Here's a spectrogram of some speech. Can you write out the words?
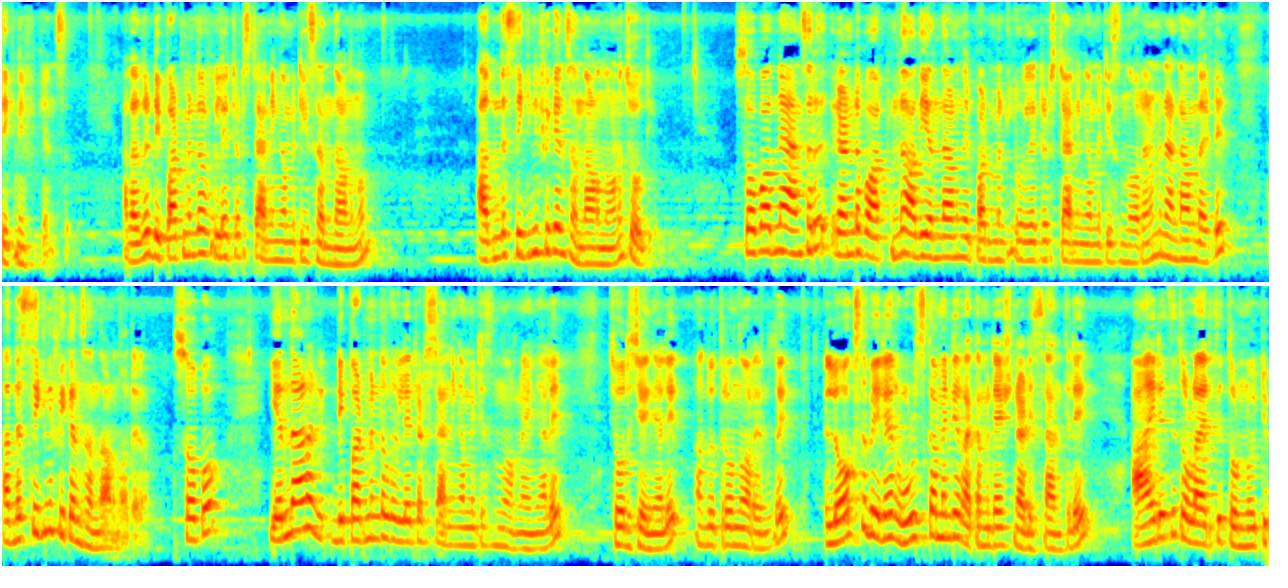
significance അതായത് ഡിപ്പാർട്ട്മെന്റൽ റിലേറ്റഡ് സ്റ്റാൻഡിംഗ് കമ്മിറ്റീസ് എന്താണെന്നും അതിന്റെ സിഗ്നിഫിക്കൻസ് എന്താണെന്നാണ് ചോദ്യം. സോ അപ്പോൾ അതിന്റെ ആൻസർ രണ്ട് പാർട്ടുണ്ട് ആദ്യം എന്താണ് ഡിപ്പാർട്ട്മെന്റൽ റിലേറ്റഡ് സ്റ്റാൻഡിംഗ് കമ്മിറ്റീസ് എന്ന് പറയണം. രണ്ടാമതായിട്ട് അതിന്റെ സിഗ്നിഫിക്കൻസ് എന്താണെന്ന് പറയണം. സോ അപ്പോൾ എന്താണ് ഡിപ്പാർട്ട്മെന്റൽ റിലേറ്റഡ് സ്റ്റാൻഡിംഗ് കമ്മിറ്റീസ് എന്ന് പറഞ്ഞു കഴിഞ്ഞാൽ ചോദിച്ചു കഴിഞ്ഞാൽ അതിന്റെ ഉത്തരം എന്ന് പറയുന്നത് ലോക്സഭയിലെ റൂൾസ് കമ്മിറ്റി റെക്കമെൻഡേഷന്റെ അടിസ്ഥാനത്തിൽ ആയിരത്തി തൊള്ളായിരത്തി തൊണ്ണൂറ്റി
